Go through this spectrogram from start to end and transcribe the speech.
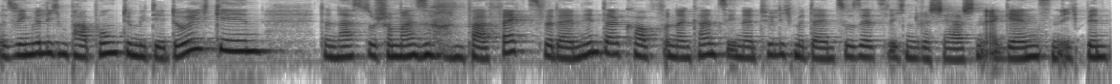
Deswegen will ich ein paar Punkte mit dir durchgehen, dann hast du schon mal so ein paar Facts für deinen Hinterkopf und dann kannst du ihn natürlich mit deinen zusätzlichen Recherchen ergänzen. Ich bin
